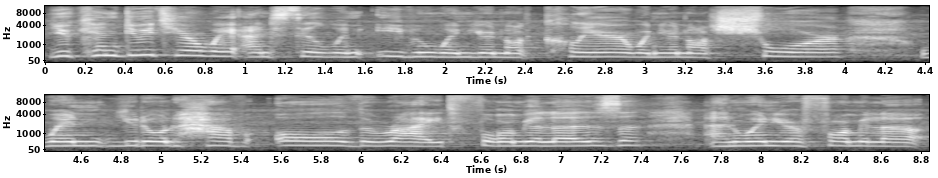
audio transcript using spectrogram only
You can do it your way and still win even when you're not clear when you're not sure when you don't have all the right formulas and when your formula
